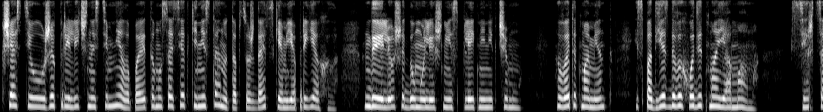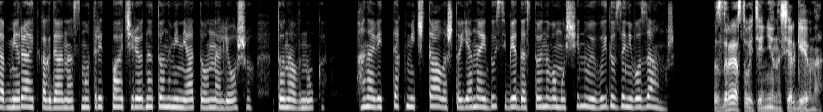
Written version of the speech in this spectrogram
К счастью, уже прилично стемнело, поэтому соседки не станут обсуждать, с кем я приехала. Да и Лёше, думаю, лишние сплетни ни к чему. В этот момент из подъезда выходит моя мама. Сердце обмирает, когда она смотрит поочередно то на меня, то на Лёшу, то на внука. Она ведь так мечтала, что я найду себе достойного мужчину и выйду за него замуж. «Здравствуйте, Нина Сергеевна».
